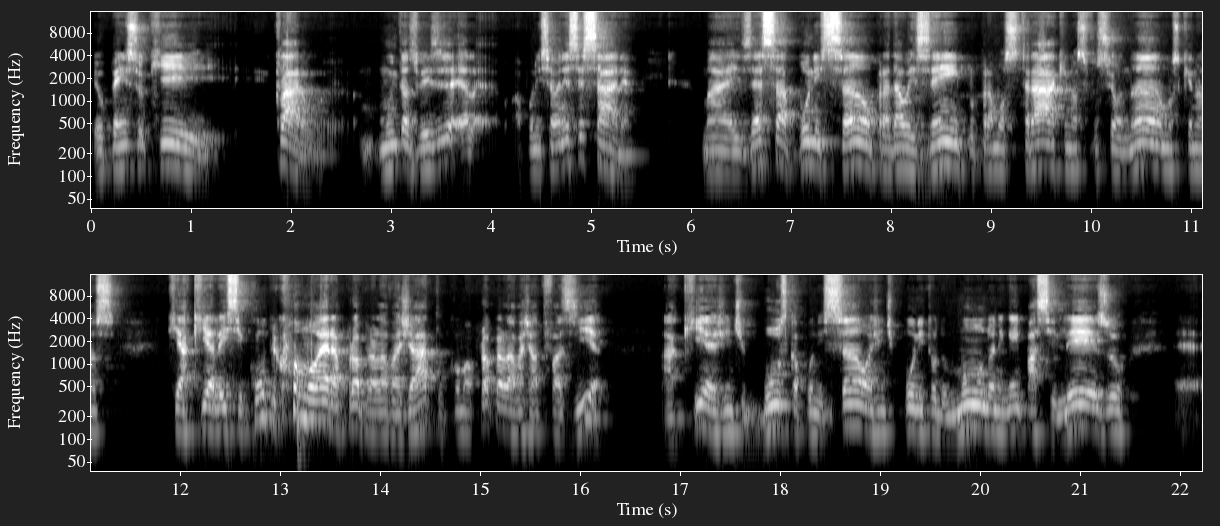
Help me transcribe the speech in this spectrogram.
Eu penso que, claro, muitas vezes ela, a punição é necessária, mas essa punição para dar o exemplo, para mostrar que nós funcionamos, que nós que aqui a lei se cumpre, como era a própria Lava Jato, como a própria Lava Jato fazia. Aqui a gente busca punição, a gente pune todo mundo, ninguém passe ileso. É,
